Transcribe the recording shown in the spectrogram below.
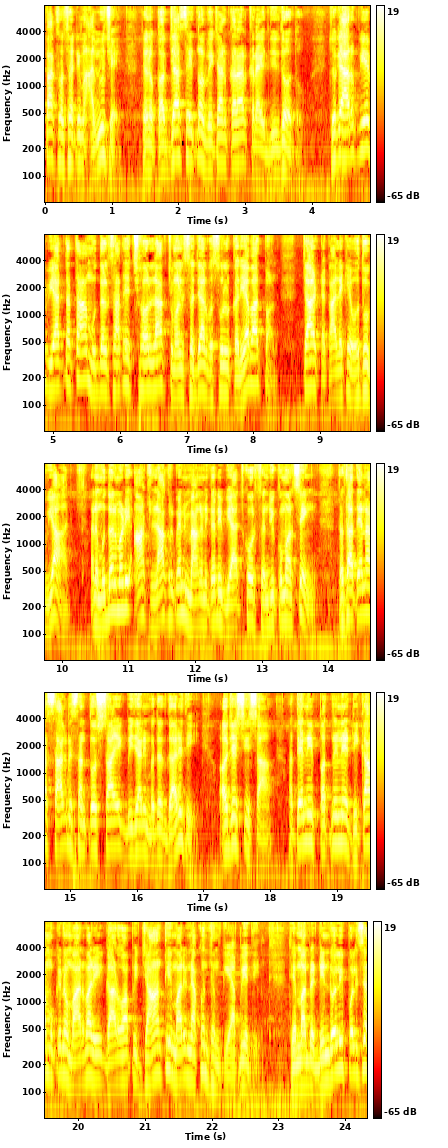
પાક સોસાયટીમાં આવ્યું છે, તેનો કબજા સહિતનો વેચાણ કરાર કરાવી દીધો હતો. જોકે આરોપીએ વ્યાજ તથા મુદ્દલ સાથે છ લાખ ચુમ્માલીસ હજાર વસૂલ કર્યા બાદ પણ ચાર ટકા લેખે વધુ વ્યાજ અને મુદ્દલ મળી આઠ લાખ રૂપિયાની માંગણી કરી વ્યાજખોર સંજીવકુમાર સિંહ તથા તેના સાગરી સંતોષ શાહ એકબીજાની મદદગારીથી અજયસિંહ શાહ તેની પત્નીને ઢીકા મૂકીનો માર મારી ગાળો આપી જાનથી મારી નાખવાની ધમકી આપી હતી. જે મામલે ડિંડોલી પોલીસે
